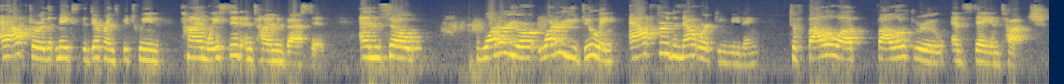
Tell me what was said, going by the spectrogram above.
after that makes the difference between time wasted and time invested. And so what are your what are you doing after the networking meeting to follow up, follow through, and stay in touch?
